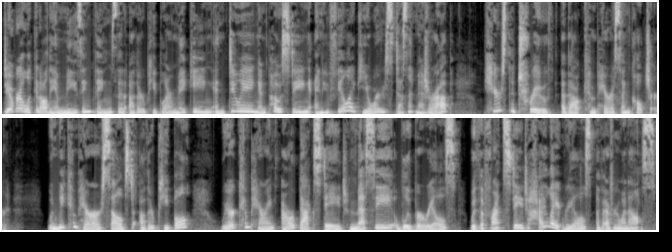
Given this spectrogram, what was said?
Do you ever look at all the amazing things that other people are making and doing and posting and you feel like yours doesn't measure up? Here's the truth about comparison culture. When we compare ourselves to other people, we're comparing our backstage messy blooper reels with the front stage highlight reels of everyone else.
